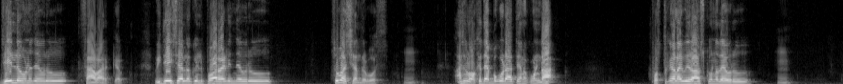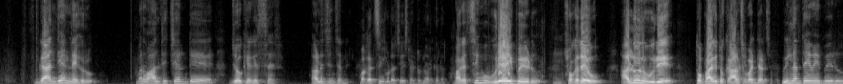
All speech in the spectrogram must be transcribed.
జైల్లో ఉన్నది ఎవరు? సావర్కర్. విదేశాల్లోకి వెళ్ళి పోరాడింది ఎవరు? సుభాష్ చంద్రబోస్. అసలు ఒక దెబ్బ కూడా తినకుండా పుస్తకాలు అవి రాసుకున్నది ఎవరు. గాంధీ అండ్ నెహ్రూ. మరి వాళ్ళు తెచ్చారంటే జోకే కదా సార్? ఆలోచించండి. భగత్ సింగ్ కూడా చేసినట్టున్నారు కదా? భగత్ సింగ్ ఉరే అయిపోయాడు సుఖదేవ్. అల్లూరి ఉరే తుపాకీతో కాల్చబడ్డాడు. వీళ్ళంతా ఏమైపోయారు?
